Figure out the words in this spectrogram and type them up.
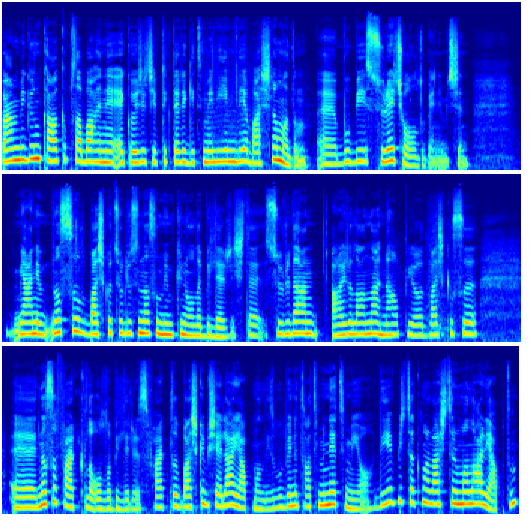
ben bir gün kalkıp sabah hani ekolojik çiftliklere gitmeliyim diye başlamadım. Ee, bu bir süreç oldu benim için. Yani nasıl başka türlüsü nasıl mümkün olabilir? İşte sürüden ayrılanlar ne yapıyor? Başkası e, nasıl farklı olabiliriz? Farklı başka bir şeyler yapmalıyız. Bu beni tatmin etmiyor diye bir takım araştırmalar yaptım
